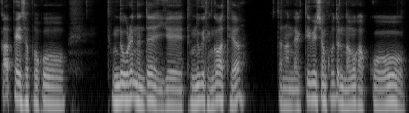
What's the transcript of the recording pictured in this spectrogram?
카페에서 보고 등록을 했는데 이게 등록이 된 것 같아요. 일단은 액티베이션 코드를 넘어갔고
